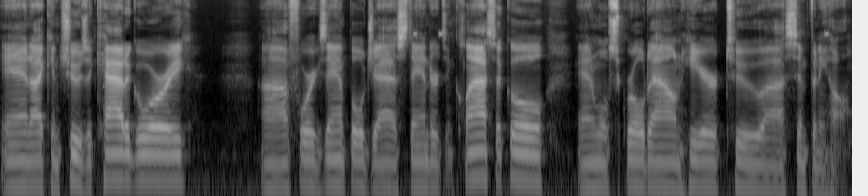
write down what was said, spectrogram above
and I can choose a category. Uh, for example, jazz standards and classical, and we'll scroll down here to uh, Symphony Hall.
